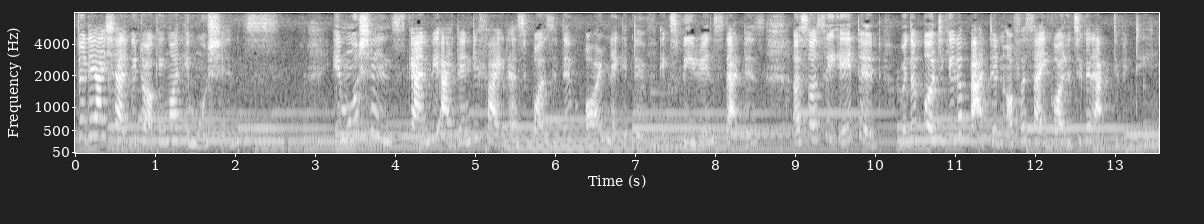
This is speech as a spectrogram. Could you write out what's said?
Today, I shall be talking on emotions. Emotions can be identified as positive or negative experience that is associated with a particular pattern of a psychological activity.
